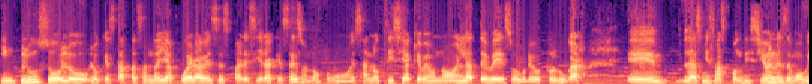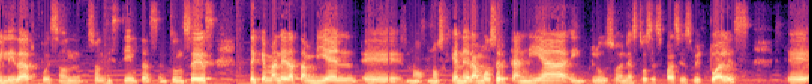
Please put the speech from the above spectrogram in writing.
incluso lo, lo, que está pasando allá afuera a veces pareciera que es eso, ¿no? Como esa noticia que ve uno en la TV sobre otro lugar. Eh, las mismas condiciones de movilidad pues son, son distintas. Entonces, ¿de qué manera también no, nos generamos cercanía incluso en estos espacios virtuales? Eh,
